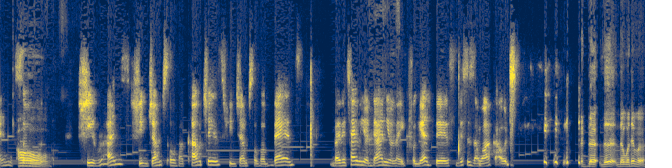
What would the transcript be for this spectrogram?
And so Oh. She runs, she jumps over couches, she jumps over beds. By the time you're done, you're like, forget this. This is a workout. But the the the whatever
